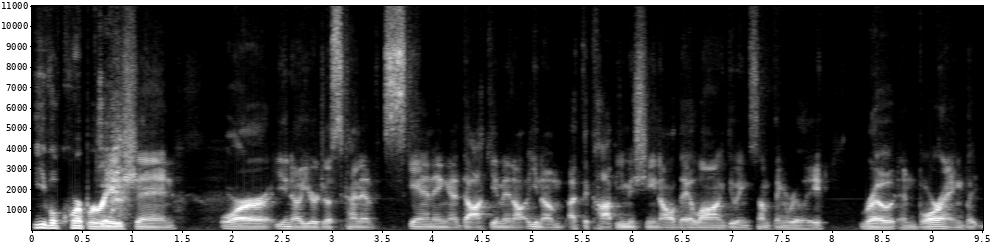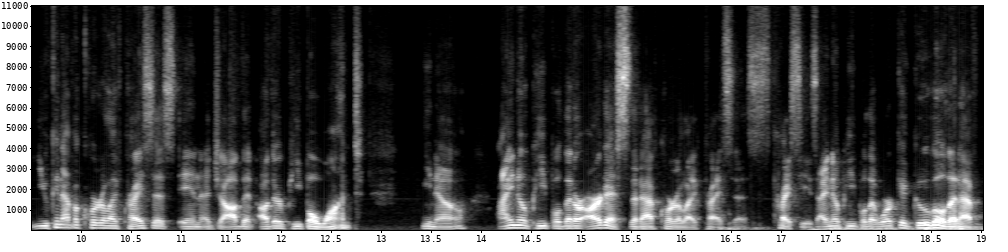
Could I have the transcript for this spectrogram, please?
evil corporation. Yeah or you know you're just kind of scanning a document you know at the copy machine all day long doing something really rote and boring but you can have a quarter life crisis in a job that other people want you know i know people that are artists that have quarter life crisis crises. I know people that work at google that have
